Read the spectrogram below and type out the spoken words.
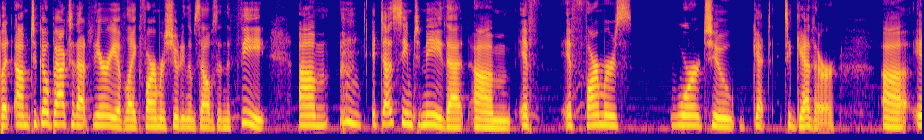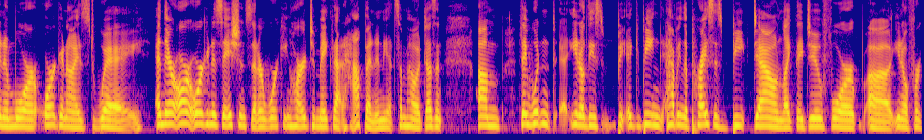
but um, to go back to that theory of like farmers shooting themselves in the feet, um, it does seem to me that um, if if farmers were to get together uh, in a more organized way. And there are organizations that are working hard to make that happen, and yet somehow it doesn't. Um, they wouldn't, you know, these be, being having the prices beat down like they do for, uh, you know, for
